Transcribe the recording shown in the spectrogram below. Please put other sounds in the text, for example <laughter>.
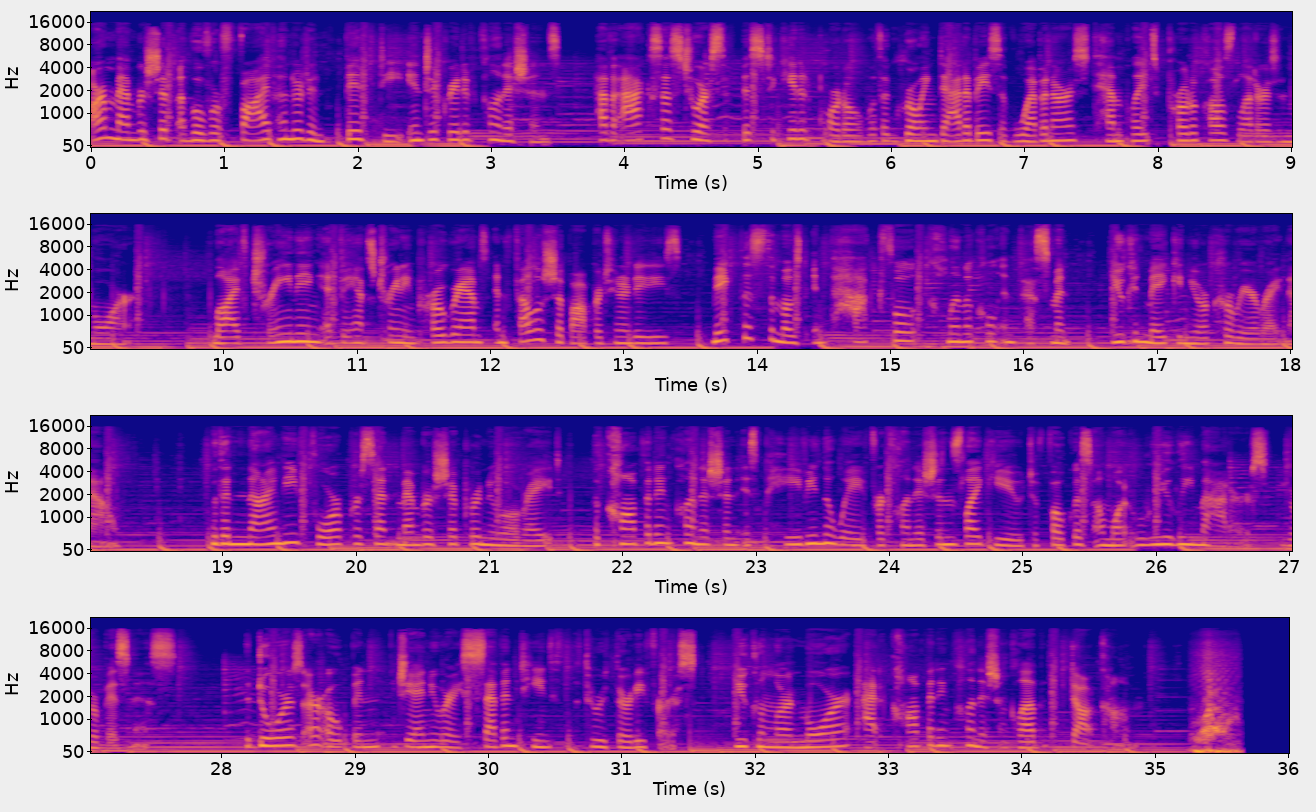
Our membership of over 550 integrative clinicians have access to our sophisticated portal with a growing database of webinars, templates, protocols, letters, and more. Live training, advanced training programs, and fellowship opportunities make this the most impactful clinical investment you can make in your career right now. With a 94% membership renewal rate, the Confident Clinician is paving the way for clinicians like you to focus on what really matters your business. The doors are open January 17th through 31st. You can learn more at confidentclinicianclub.com.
